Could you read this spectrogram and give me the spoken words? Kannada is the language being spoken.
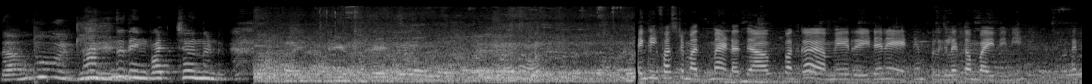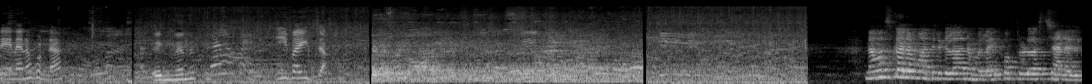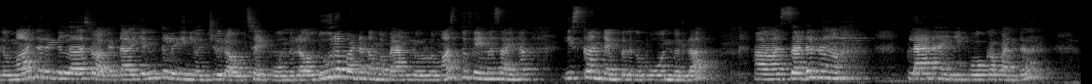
ದಂಬು ಬಿಡ್ಲಿ ನಂದು ಹೆಂಗ್ ಪಚ್ಚ ಒಂದುಂಡು ಎಂಕ್ಲಿ ಫಸ್ಟ್ ಮದ್ಮೆ ಅಂಡತ್ತೆ ಆ ಪಕ್ಕ ಮೇರೆ ಇಡೇನೆ ಟೆಂಪಲ್ಗೆಲ್ಲ ತಂಬ ಇದ್ದೀನಿ ಮತ್ತೆ ಏನೇನೋ ಹುಂಡ ಹೆಂಗ್ ನೆನಪಿ ಈ ಬೈಜ ನಮಸ್ಕಾರ ಮಾತಿರಿಗಳ ನಮ್ಮ ಲೈಫ್ ಆಫ್ ಟೊಳಸ್ ಚಾನೆಲ್ಗೆ ಮಾತಿರಿಗಳ ಸ್ವಾಗತ ಎಂಕಲ್ ಇನಿ ಒಂಚೂರು ಔಟ್ ಸೈಡ್ ಪೋಂದುಲ್ಲ ಅವು ದೂರ ಪಡ್ಡ ನಮ್ಮ ಬ್ಯಾಂಗ್ಳೂರು ಮಸ್ತ್ ಫೇಮಸ್ ಆಯ್ನ ಇಸ್ಕಾನ್ ಟೆಂಪಲ್ಗೆ ಪೋಂದುಲ್ಲ ಸಡನ್ ಪ್ಲಾನ್ ಆಯ್ನಿ ಪೋಕ ಬಂದು.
